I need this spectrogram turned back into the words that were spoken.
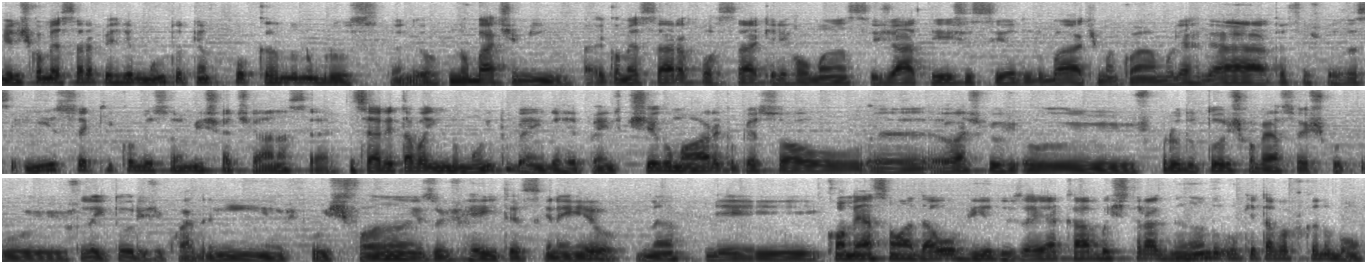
Eles começaram a perder muito tempo focando no Bruce, entendeu? No Batman. Aí começaram a forçar aquele romance já desde cedo do Batman com a mulher gata, essas coisas assim. Isso é que começou a me chatear na série. A série tava indo muito bem, de repente. Chega uma hora que o pessoal. É, eu acho que os, os produtores começam a escutar os leitores de quadrinhos, os fãs, os haters, que nem eu, né? E começam a dar ouvidos, aí acaba estragando o que estava ficando bom.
